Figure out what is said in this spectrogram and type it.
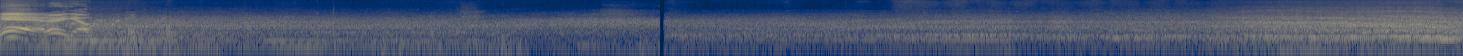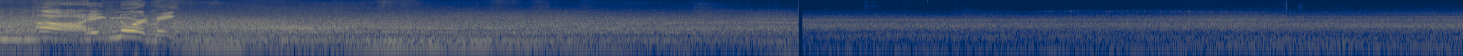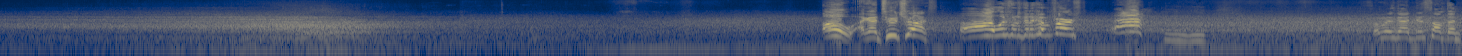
Yeah, there you go. Oh, he ignored me. Oh, I got two trucks. Ah, which one's gonna come first? Ah! Somebody's gotta do something.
